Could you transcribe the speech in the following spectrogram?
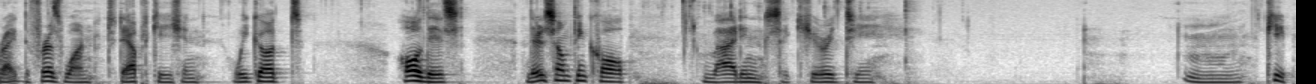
right the first one to the application we got all this. There's something called Vaadin security um, keep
